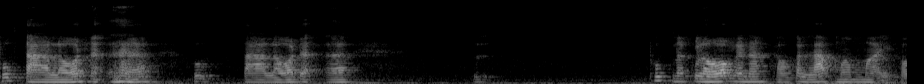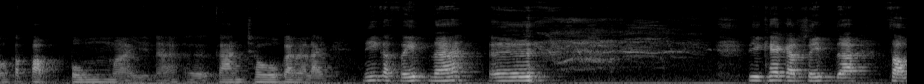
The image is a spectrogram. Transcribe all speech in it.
พวกตาร้อนอะพวกตาร้อนอะ พวกนักร้องนะนะเขาก็รับมาใหม่ เขาก็ปรับปรุงใหม่นะเออการโชว์กันอะไร นี่กระซิบนะเออนี่แค่กระซิบนะสอง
